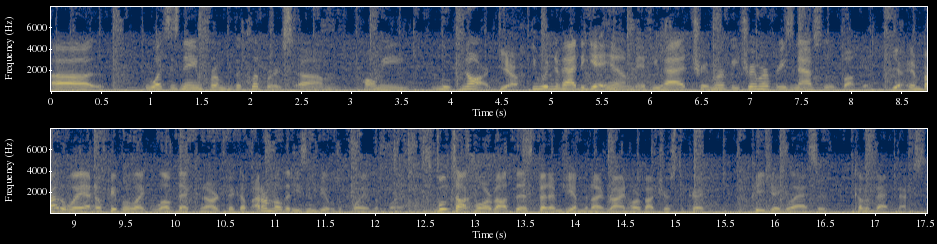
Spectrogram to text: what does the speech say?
uh, what's his name from the Clippers, um, homie Luke Kennard. Yeah. you wouldn't have had to get him if you had Trey Murphy. Trey Murphy's an absolute bucket. Yeah, and by the way, I know people like love that Kennard pickup. I don't know that he's going to be able to play in the playoffs. We'll talk more about this. BetMGM tonight. Ryan Horvat, Trysta Krick, PJ Glasser coming back next.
